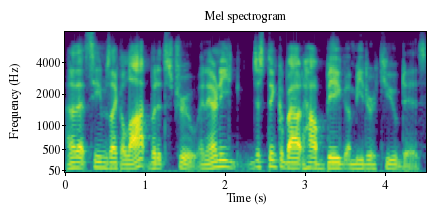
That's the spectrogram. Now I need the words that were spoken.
I know that seems like a lot, but it's true. And any, just think about how big a meter cubed is.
